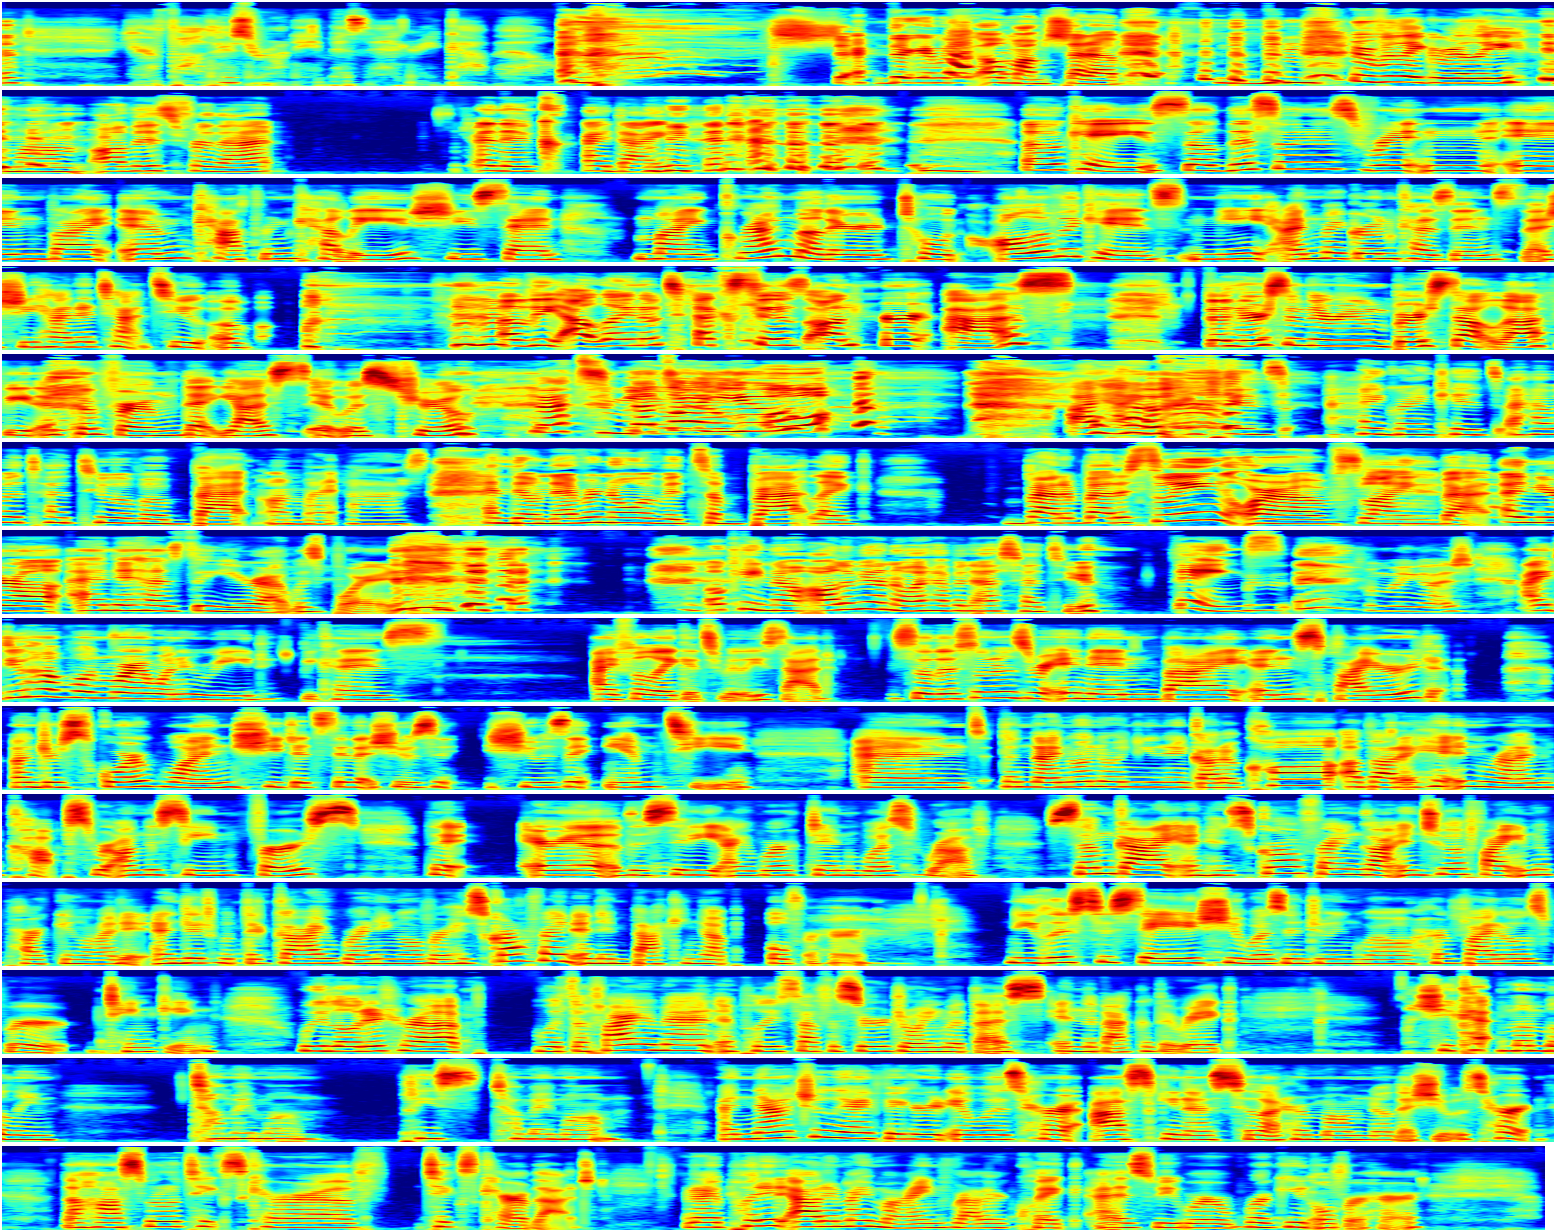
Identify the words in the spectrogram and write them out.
Your father's real name is Henry Cavill. sure. They're gonna be like, oh mom, shut up. Or be like, really? mom, all this for that. And then I die. okay, so this one is written in by M. Catherine Kelly. She said, My grandmother told all of the kids, me and my grown cousins, that she had a tattoo of of the outline of Texas on her ass. The nurse in the room burst out laughing and confirmed that yes, it was true. That's me. That's all I'm you? old. I have grandkids. Hi grandkids. I have a tattoo of a bat on my ass, and they'll never know if it's a bat like bat a bat a swing or a flying bat. and you're all and it has the year I was born. Okay, now all of y'all know I have an ass tattoo. Thanks. Oh my gosh. I do have one more I want to read because I feel like it's really sad. So this one was written in by inspired underscore one. She did say that she was she was an EMT and the 911 unit got a call about a hit and run. Cops were on the scene first. The area of the city I worked in was rough. Some guy and his girlfriend got into a fight in a parking lot. It ended with the guy running over his girlfriend and then backing up over her. Needless to say, she wasn't doing well. Her vitals were tanking. We loaded her up with a fireman. A police officer joined with us in the back of the rig. She kept mumbling, Tell my mom. Please tell my mom. And naturally, I figured it was her asking us to let her mom know that she was hurt. The hospital takes care of takes care of that. And I put it out in my mind rather quick as we were working over her.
